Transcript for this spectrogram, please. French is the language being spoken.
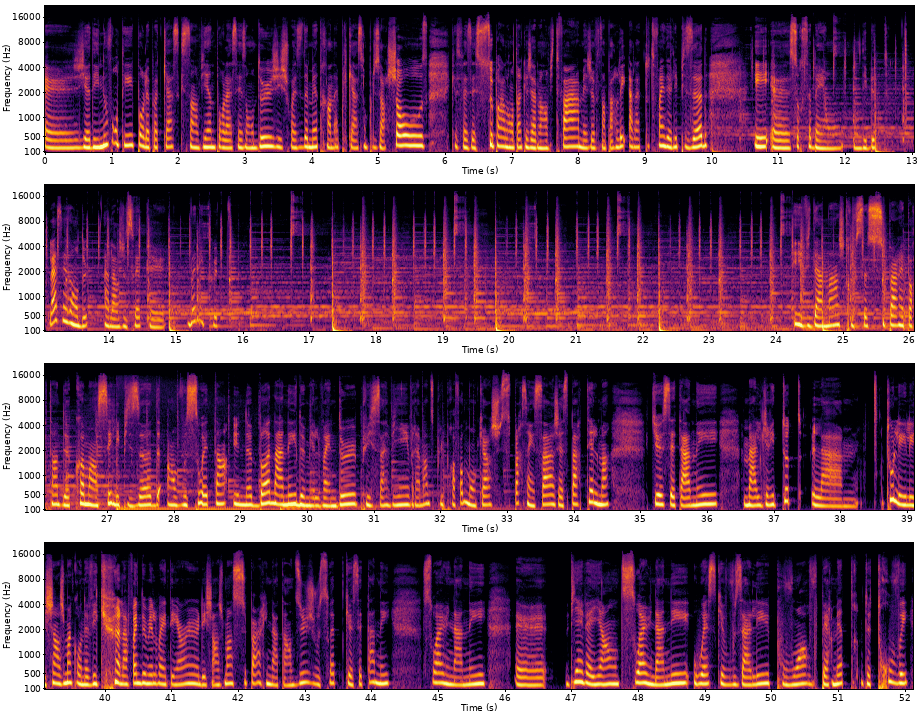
il y a des nouveautés pour le podcast qui s'en viennent pour la saison 2. J'ai choisi de mettre en application plusieurs choses que ça faisait super longtemps que j'avais envie de faire, mais je vais vous en parler à la toute fin de l'épisode. Et sur ce, ben, on débute la saison 2. Alors, je vous souhaite euh, bonne écoute. Évidemment, je trouve ça super important de commencer l'épisode en vous souhaitant une bonne année 2022. Puis ça vient vraiment du plus profond de mon cœur. Je suis super sincère. J'espère tellement que cette année, malgré toute la, tous les, changements qu'on a vécus à la fin de 2021, des changements super inattendus, je vous souhaite que cette année soit une année euh, bienveillante, soit une année où est-ce que vous allez pouvoir vous permettre de trouver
